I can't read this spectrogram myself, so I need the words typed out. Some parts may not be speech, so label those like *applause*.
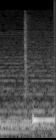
欢迎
